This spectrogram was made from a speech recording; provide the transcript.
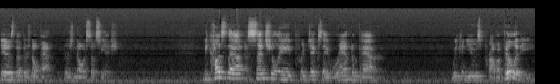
is that there's no pattern, there's no association. Because that essentially predicts a random pattern, we can use probability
